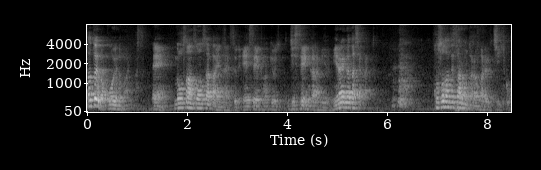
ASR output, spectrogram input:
例えばこういうのもあります、えー、農産村社会に対する衛生環境実践から見る未来型社会と。子育てサロンから生まれる地域構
